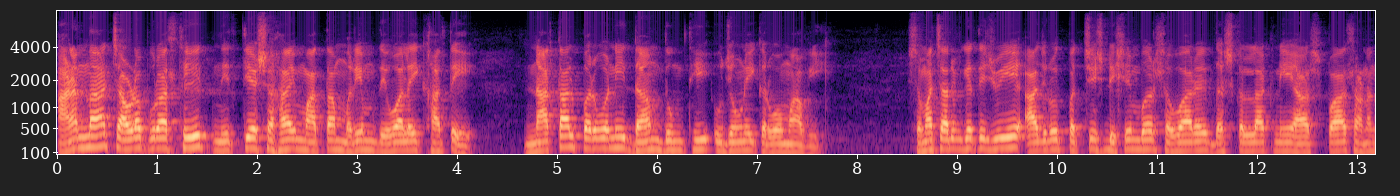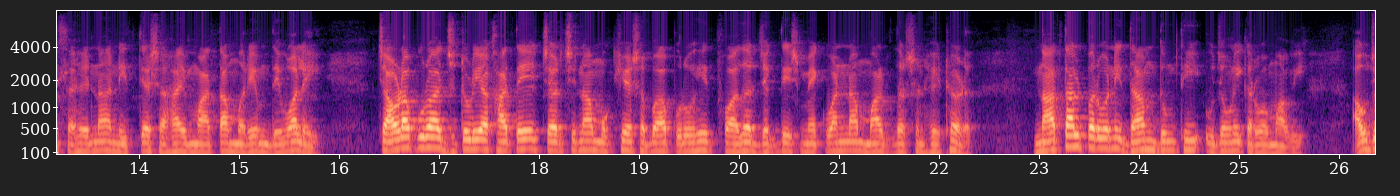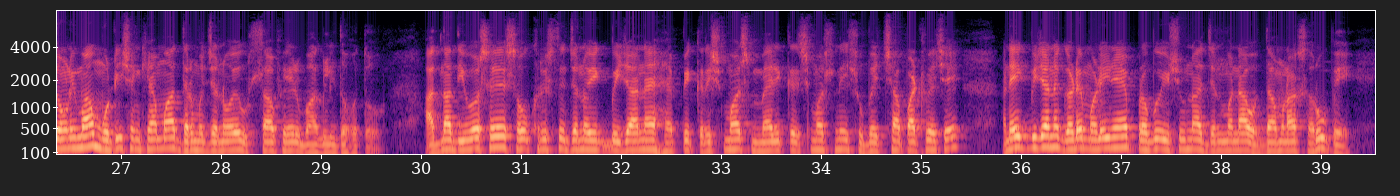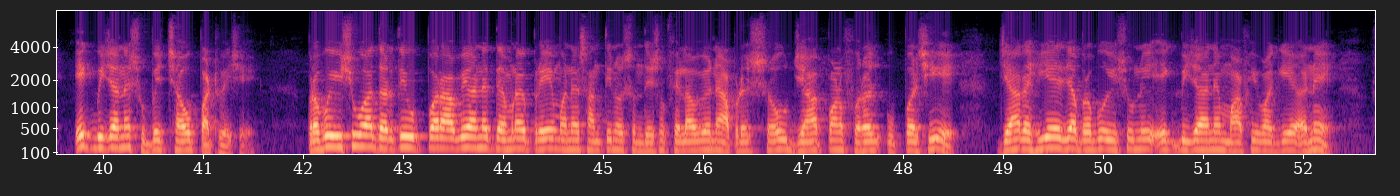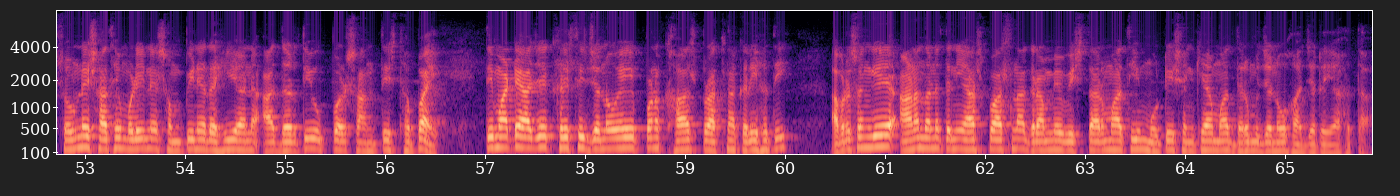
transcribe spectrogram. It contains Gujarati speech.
આણંદના ચાવડાપુરા સ્થિત નિત્ય સહાય માતા મરિયમ દેવાલય ખાતે નાતાલ પર્વની ધામધૂમથી ઉજવણી કરવામાં આવી. સમાચાર વિગતે જોઈએ, આજરોજ પચીસ ડિસેમ્બર સવારે દસ કલાકની આસપાસ આણંદ શહેરના નિત્ય સહાય માતા મરિયમ દેવાલય, ચાવડાપુરા જીટોડિયા ખાતે ચર્ચના મુખ્ય સભા પુરોહિત ફાધર જગદીશ મેકવાનના માર્ગદર્શન હેઠળ નાતાલ પર્વની ધામધૂમથી ઉજવણી કરવામાં આવી. આ ઉજવણીમાં મોટી સંખ્યામાં ધર્મજનોએ ઉત્સાહભેર ભાગ લીધો હતો. આજના દિવસે સૌ ખ્રિસ્તજનો એકબીજાને હેપી ક્રિસમસ, મેરી ક્રિસમસની શુભેચ્છા પાઠવે છે અને એકબીજાને ગળે મળીને પ્રભુ યીશુના જન્મના વધામણા સ્વરૂપે એકબીજાને શુભેચ્છાઓ પાઠવે છે. પ્રભુ યીશુ આ ધરતી ઉપર આવ્યા અને તેમણે પ્રેમ અને શાંતિનો સંદેશો ફેલાવ્યો અને આપણે સૌ જ્યાં પણ ફરજ ઉપર છીએ, જ્યાં રહીએ, જ્યાં પ્રભુ યીશુની એકબીજાને માફી માગીએ અને સૌને સાથે મળીને સંપીને રહીએ અને આ ધરતી ઉપર શાંતિ સ્થપાય તે માટે આજે ખ્રિસ્તીજનોએ પણ ખાસ પ્રાર્થના કરી હતી. આ પ્રસંગે આણંદ અને તેની આસપાસના ગ્રામ્ય વિસ્તારમાંથી મોટી સંખ્યામાં ધર્મજનો હાજર રહ્યા હતા.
